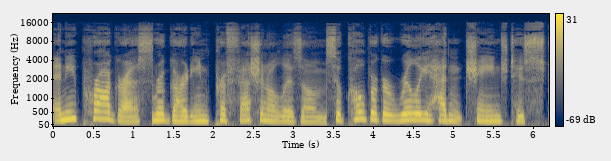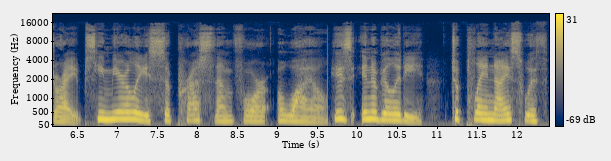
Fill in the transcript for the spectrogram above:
any progress regarding professionalism. So Kohberger really hadn't changed his stripes. He merely suppressed them for a while. His inability to play nice with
